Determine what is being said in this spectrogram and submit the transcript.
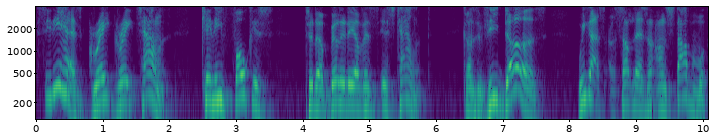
CeeDee has great, great talent. Can he focus to the ability of his his talent? Because if he does, we got uh, something that's unstoppable.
